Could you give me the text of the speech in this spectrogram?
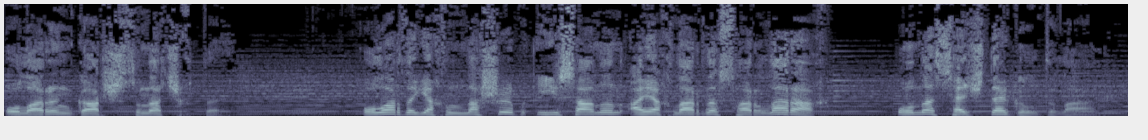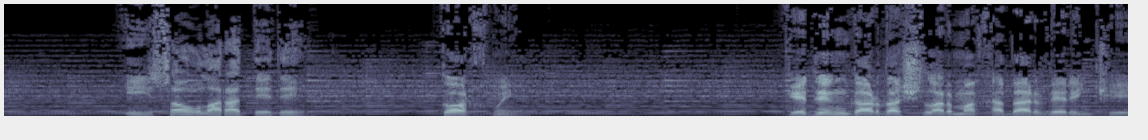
onların qarşısına çıxdı. Onlar da yaxınlaşıb İsa'nın ayaqlarına sarılaraq ona səcdə qıldılar. İsa onlara dedi, Qorxmayın. Gedin qardaşlarıma xəbər verin ki,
